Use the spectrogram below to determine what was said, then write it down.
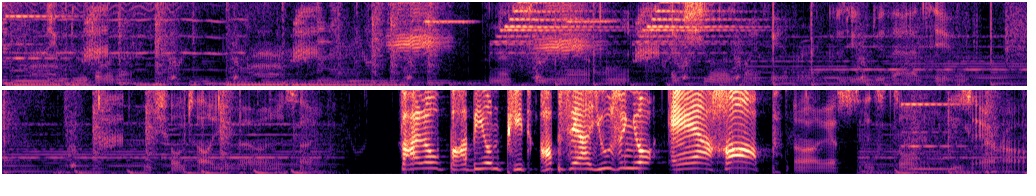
You can do it over there. And that's something that only, like Sheila's my favorite, can do that too. Which he'll tell you about in a sec. Follow Bobby and Pete up there using your air hop. Oh, I guess it's still use air hop.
